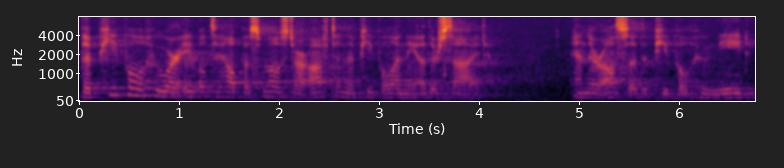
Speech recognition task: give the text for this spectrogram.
the people who are able to help us most are often the people on the other side. And they're also the people who need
